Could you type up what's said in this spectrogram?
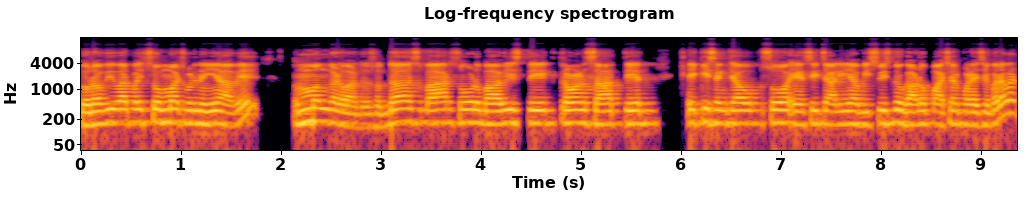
તો રવિવાર પછી સોમવાર છોડીને અહીંયા આવે મંગળવાર દોસ્તો. દસ, બાર, સોળ, બાવીસ તેર ત્રણ, સાત, તેર, એકી સંખ્યાઓ સો એસી ચાલી વીસ વીસ નો ગાળો પાછળ પડે છે. બરાબર?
